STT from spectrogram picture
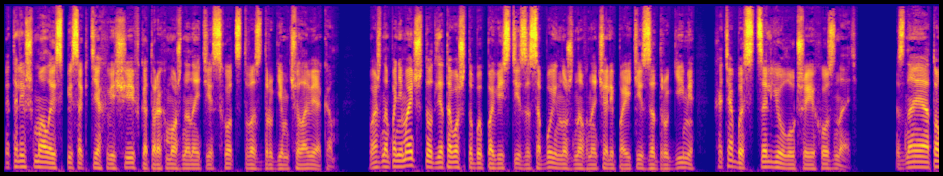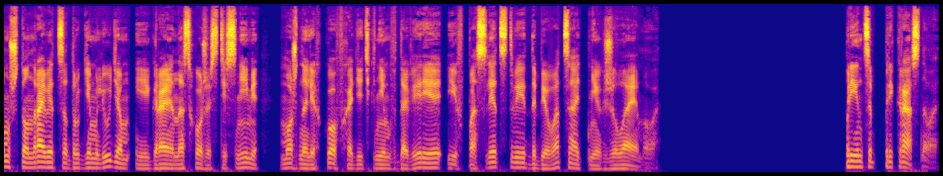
Это лишь малый список тех вещей, в которых можно найти сходство с другим человеком. Важно понимать, что для того, чтобы повести за собой, нужно вначале пойти за другими, хотя бы с целью лучше их узнать. Зная о том, что нравится другим людям и играя на схожести с ними, можно легко входить к ним в доверие и впоследствии добиваться от них желаемого. Принцип прекрасного.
